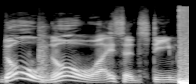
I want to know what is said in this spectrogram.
No, no, I said steamed.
